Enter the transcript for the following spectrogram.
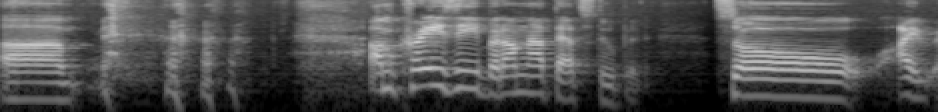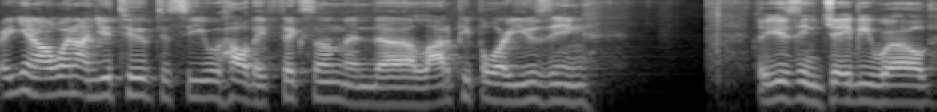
Um, I'm crazy, but I'm not that stupid. So I, you know, I went on YouTube to see how they fix them, and uh, a lot of people are using they're using JB Weld.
